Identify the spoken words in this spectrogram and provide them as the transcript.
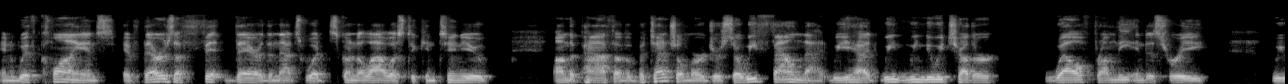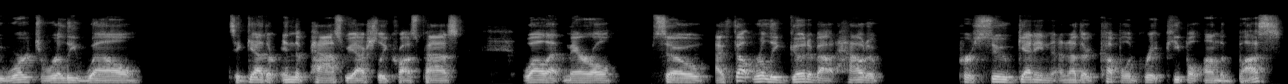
and with clients, if there's a fit there, then that's what's going to allow us to continue on the path of a potential merger. So we found that we had we we knew each other well from the industry. We worked really well together. In the past, we actually crossed paths while at Merrill. So I felt really good about how to pursue getting another couple of great people on the bus.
